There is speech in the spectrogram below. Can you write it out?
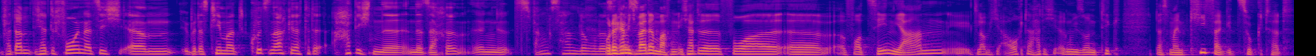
Verdammt, ich hatte vorhin, als ich ähm, über das Thema kurz nachgedacht hatte, hatte ich eine, eine Sache, irgendeine Zwangshandlung oder so. Oder kann ich weitermachen? Ich hatte vor, äh, vor zehn Jahren, glaube ich auch, da hatte ich irgendwie so einen Tick, dass mein Kiefer gezuckt hat.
